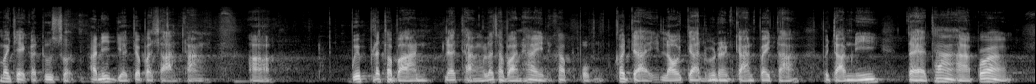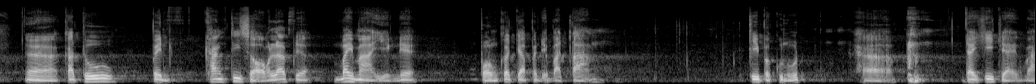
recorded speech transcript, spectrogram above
ไม่ใช่กระทู้สด อันนี้เดี๋ยวจะประสานทางเว็บรัฐบาลและทางรัฐบาลให้นะครับ ผมเข้าใจเราจะดำเนินการไปตามไปตามนี้ แต่ถ้าหากว่ากระทู้เป็นครั้งที่สองแล้วเนี่ยไม่มาเอีกเนี่ยผมก็จะปฏิบัติตาม ที่ประคุณวุฒิได้ชี้แจงมา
